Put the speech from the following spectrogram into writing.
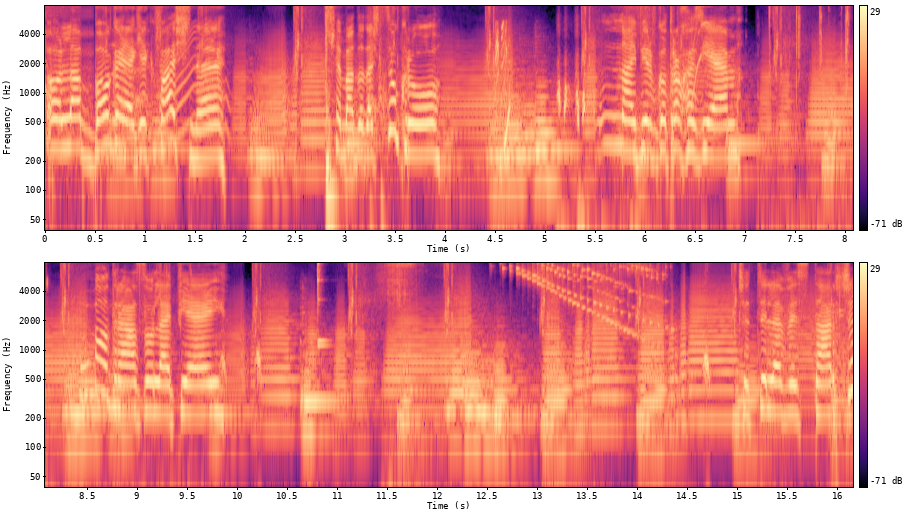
Ola Boga, jakie kwaśne. Trzeba dodać cukru. Najpierw go trochę zjem. Od razu lepiej. Czy tyle wystarczy?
